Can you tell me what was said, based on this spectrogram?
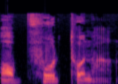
অভ্যর্থনা।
